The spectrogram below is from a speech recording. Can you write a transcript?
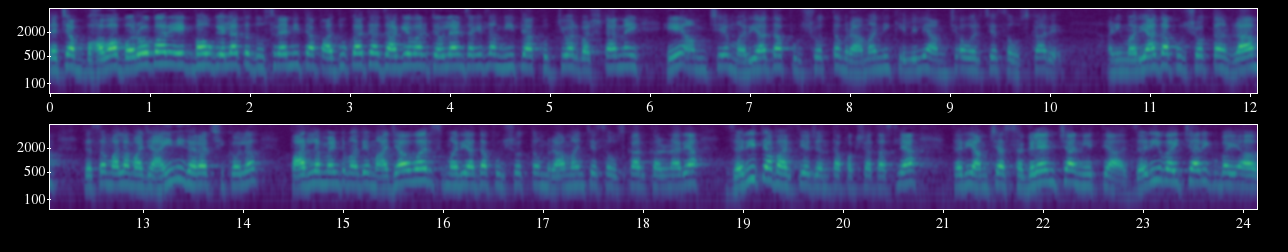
त्याच्या भावाबरोबर एक भाऊ गेला तर दुसऱ्यांनी त्या पादुका त्या जागेवर ठेवल्या आणि सांगितलं मी त्या खुर्चीवर बसणार नाही. हे आमचे मर्यादा पुरुषोत्तम रामांनी केलेले आमच्यावरचे संस्कार आहेत. आणि मर्यादा पुरुषोत्तम राम जसं मला माझ्या आईने घरात शिकवलं पार्लमेंटमध्ये माझ्यावर मर्यादा पुरुषोत्तम रामांचे संस्कार करणाऱ्या जरी त्या भारतीय जनता पक्षात असल्या तरी आमच्या सगळ्यांच्या नेत्या जरी वैचारिक वै-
